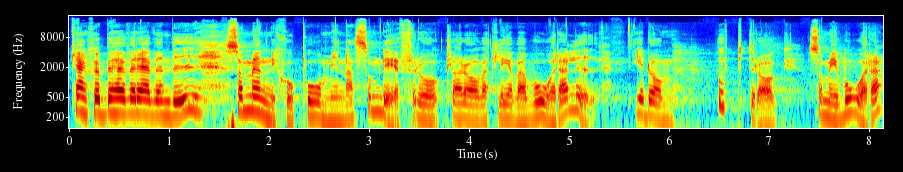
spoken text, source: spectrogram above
Kanske behöver även vi som människor påminnas om det för att klara av att leva våra liv i de uppdrag som är våra.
